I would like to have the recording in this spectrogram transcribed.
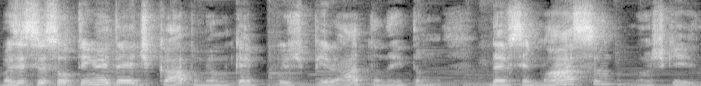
Mas esse eu só tenho a ideia de capa mesmo, que é coisa de pirata, né? Então deve ser massa. Eu acho que.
